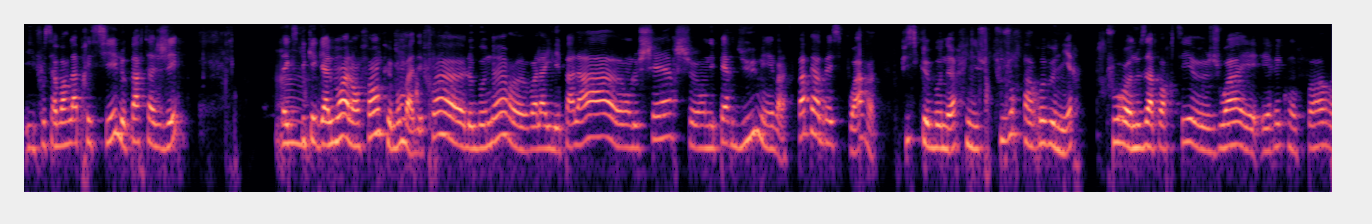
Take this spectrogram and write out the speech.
Il faut savoir l'apprécier, le partager. Ça explique également à l'enfant que bon bah des fois le bonheur voilà il n'est pas là, on le cherche, on est perdu, mais voilà faut pas perdre espoir puisque le bonheur finit toujours par revenir pour nous apporter joie et, réconfort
